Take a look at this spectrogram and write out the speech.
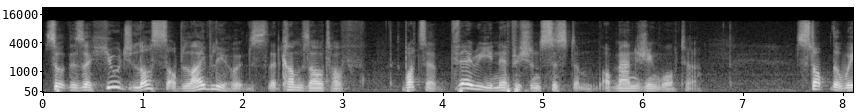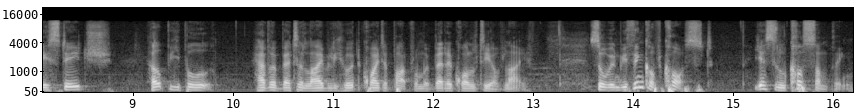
So there's a huge loss of livelihoods that comes out of what's a very inefficient system of managing water. Stop the wastage, help people have a better livelihood, quite apart from a better quality of life. So when we think of cost, yes, it'll cost something,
